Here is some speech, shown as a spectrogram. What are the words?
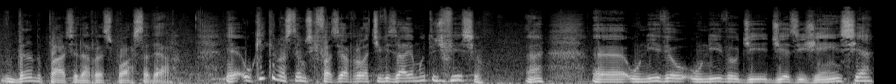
dando parte da resposta dela. É, o que, que nós temos que fazer a relativizar é muito difícil. Né? É, o nível, o nível de, de exigência,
